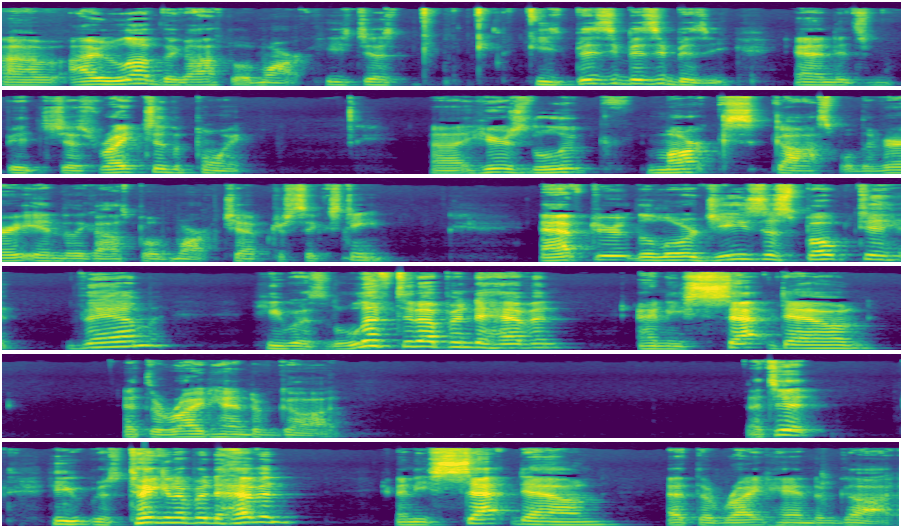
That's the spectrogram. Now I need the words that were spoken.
Uh, I love the gospel of Mark. He's just he's busy, busy, busy, and it's it's just right to the point. Uh, here's Luke Mark's gospel, the very end of the gospel of Mark, chapter 16. After the Lord Jesus spoke to them, he was lifted up into heaven and he sat down at the right hand of God. That's it. He was taken up into heaven and he sat down at the right hand of God.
